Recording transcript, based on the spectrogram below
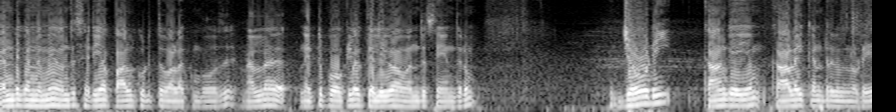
ரெண்டு கண்ணுமே வந்து சரியாக பால் கொடுத்து வளர்க்கும்போது நல்ல நெட்டுப்போக்கில் தெளிவாக வந்து சேர்ந்துடும் ஜோடி காங்கேயம் காளை கன்றுகளினுடைய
